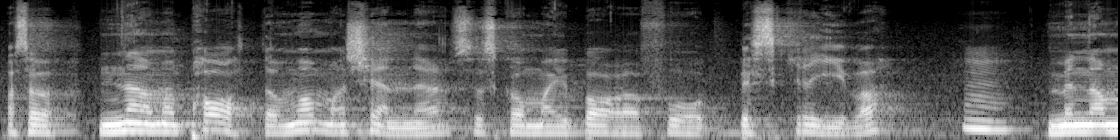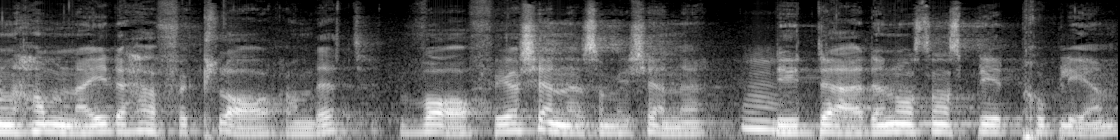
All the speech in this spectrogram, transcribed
alltså när man pratar om vad man känner så ska man ju bara få beskriva. Men när man hamnar i det här förklarandet, varför jag känner som jag känner, det är ju där det någonstans blir ett problem.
